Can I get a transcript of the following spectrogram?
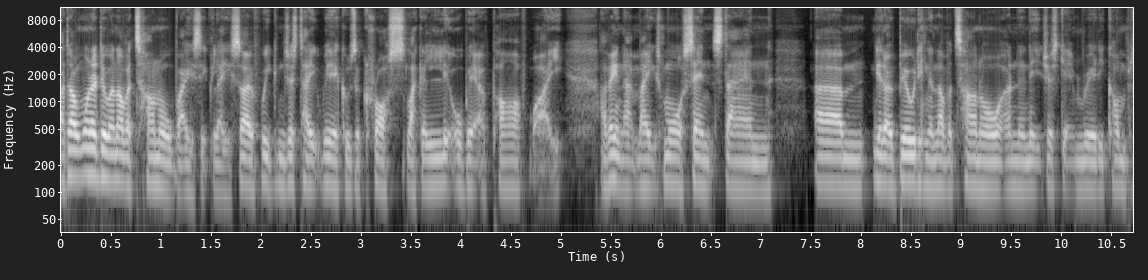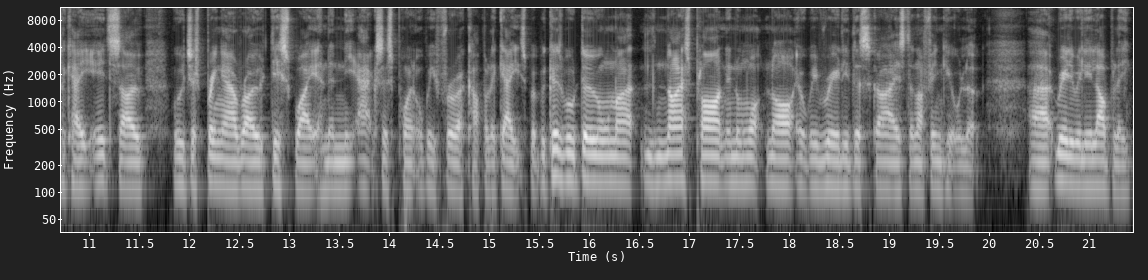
I don't want to do another tunnel basically. So if we can just take vehicles across like a little bit of pathway, I think that makes more sense than um, you know, building another tunnel and then it just getting really complicated. So we'll just bring our road this way and then the access point will be through a couple of gates. But because we'll do all that nice planting and whatnot, it'll be really disguised and I think it will look uh, really, really lovely.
